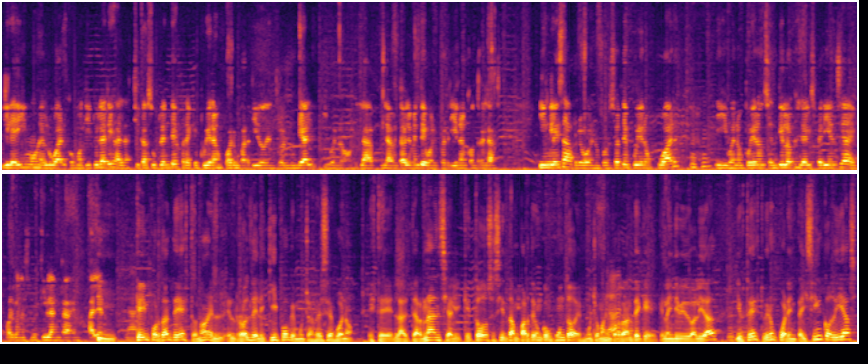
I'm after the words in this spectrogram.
y le dimos el lugar como titulares a las chicas suplentes para que pudieran jugar un partido dentro del Mundial y bueno, lamentablemente bueno, perdieron contra las inglesa, pero bueno, por suerte pudieron jugar y bueno, pudieron sentir lo que es la experiencia de jugar con la celeste blanca en Palermo. Qué importante esto, ¿no? El, rol del equipo, que muchas veces, bueno, este, la alternancia, el que todos se sientan parte de un conjunto es mucho más importante que, la individualidad. Y ustedes estuvieron 45 días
